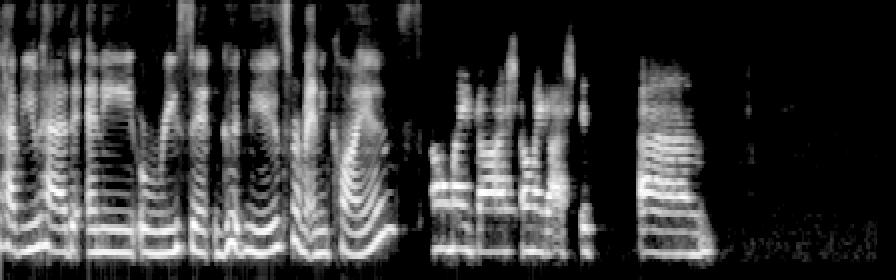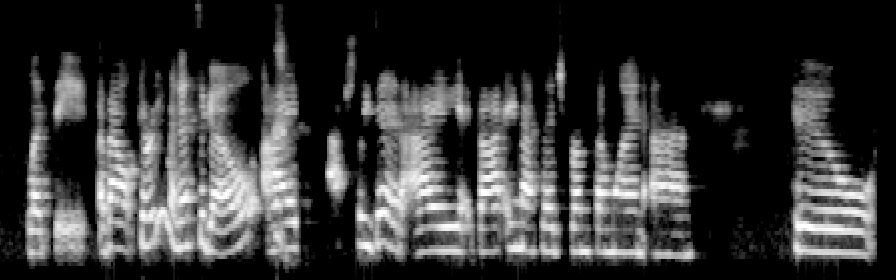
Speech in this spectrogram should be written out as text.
have you had any recent good news from any clients? Oh my gosh! Oh my gosh! It's um, let's see. About thirty minutes ago, I actually did. I got a message from someone um, who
